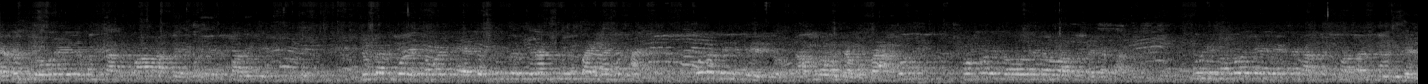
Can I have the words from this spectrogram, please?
এখন দৌড়ে যখন তার পা আছে দোকান করে সবাইকে এত সুন্দর কেনার তুমি পাইলা কোথায় কোথা থেকে পেয়েছ আমরাও যাব তা এখন সকলে দৌড়ে যাব আপনাদের কথা উনি সকলকে একটা গাছের পাতা দিয়ে দিলেন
